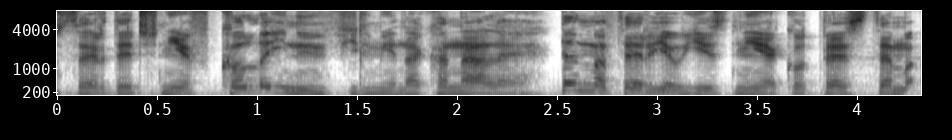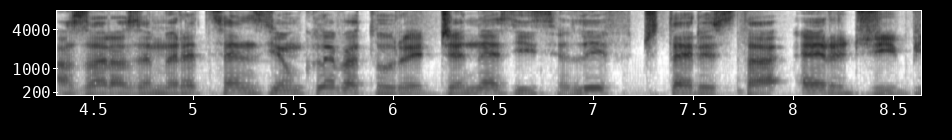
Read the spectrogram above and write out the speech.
serdecznie w kolejnym filmie na kanale. Ten materiał jest niejako testem, a zarazem recenzją klawiatury Genesis Live 400 RGB,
